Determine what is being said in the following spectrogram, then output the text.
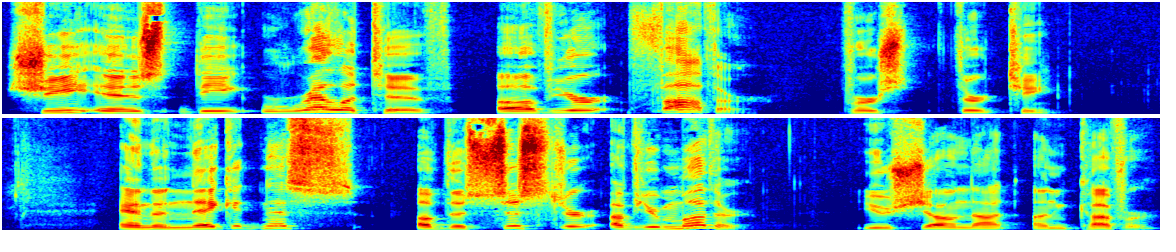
She is the relative of your father. Verse 13. And the nakedness of the sister of your mother you shall not uncover,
